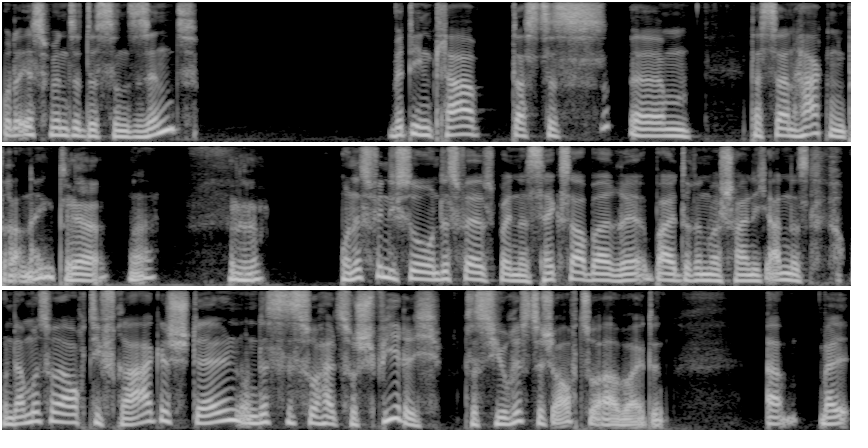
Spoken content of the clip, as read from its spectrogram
oder erst wenn sie das dann sind, wird ihnen klar, dass das, ähm, dass da ein Haken dran hängt. Ja. Ja. Ja. Und das finde ich so, und das wäre bei einer Sexarbeiterin wahrscheinlich anders. Und da muss man auch die Frage stellen, und das ist so halt so schwierig, das juristisch aufzuarbeiten. Ähm, weil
